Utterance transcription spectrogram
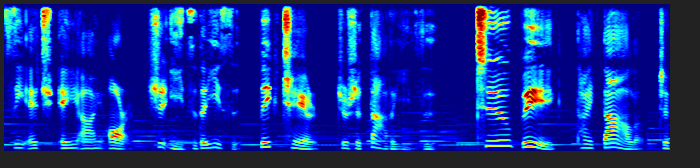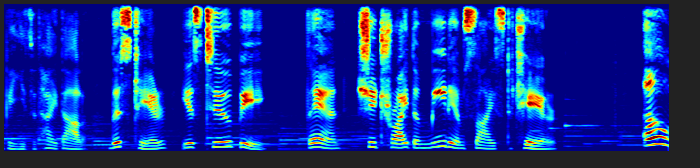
C H A I R 是椅子的意思 ，big chair 就是大的椅子，too big 太大了，这个椅子太大了，this chair is too big. Then she tried the medium-sized chair. Oh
